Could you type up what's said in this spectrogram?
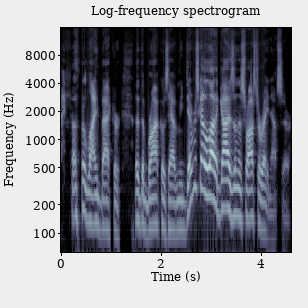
another linebacker that the Broncos have. I mean, Denver's got a lot of guys on this roster right now, sir.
